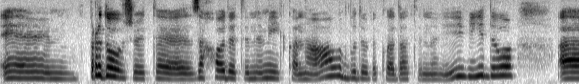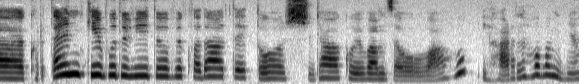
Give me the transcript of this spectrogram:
Е, Продовжуйте заходити на мій канал, буду викладати нові відео. е, Коротенькі буду відео викладати. Тож дякую вам за увагу і гарного вам дня!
